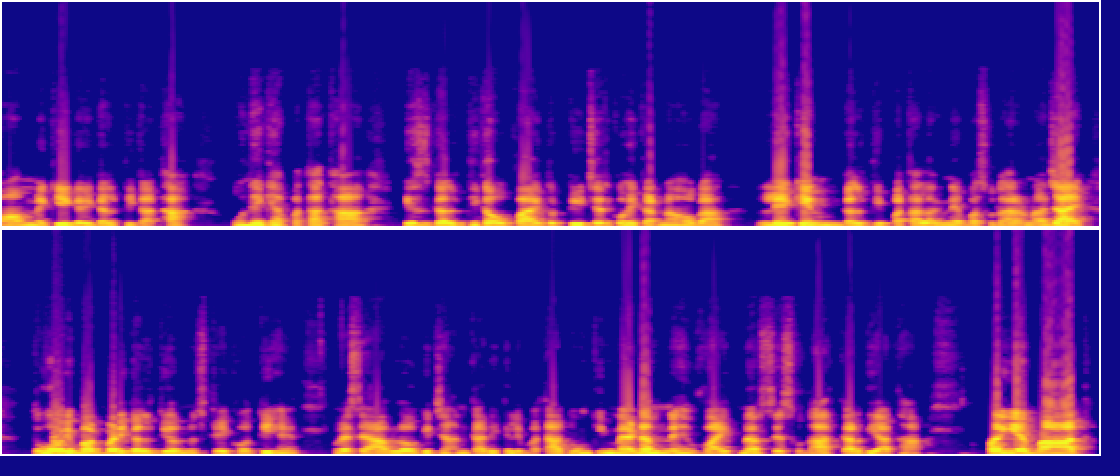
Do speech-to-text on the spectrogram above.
फॉर्म में की गई गलती का था। उन्हें क्या पता था, इस गलती का उपाय तो टीचर को ही करना होगा। लेकिन गलती पता लगने पर सुधारा ना जाए तो वो भी बहुत बड़ी गलती और मिस्टेक होती है। वैसे आप लोगों की जानकारी के लिए बता दूँ कि मैडम ने व्हाइटनर से सुधार कर दिया था, पर यह बात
